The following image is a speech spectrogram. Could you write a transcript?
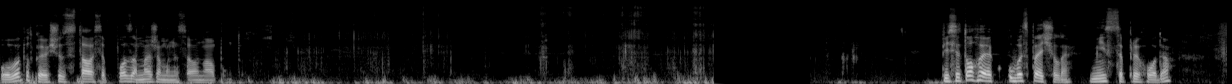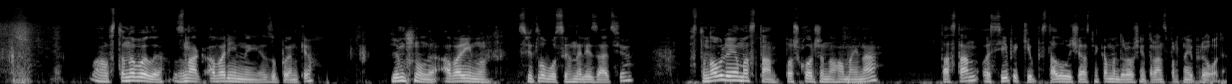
у випадку, якщо це сталося поза межами населеного пункту. Після того, як убезпечили місце пригоди, встановили знак аварійної зупинки, вімкнули аварійну світлову сигналізацію, встановлюємо стан пошкодженого майна та стан осіб, які стали учасниками дорожньо-транспортної пригоди.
